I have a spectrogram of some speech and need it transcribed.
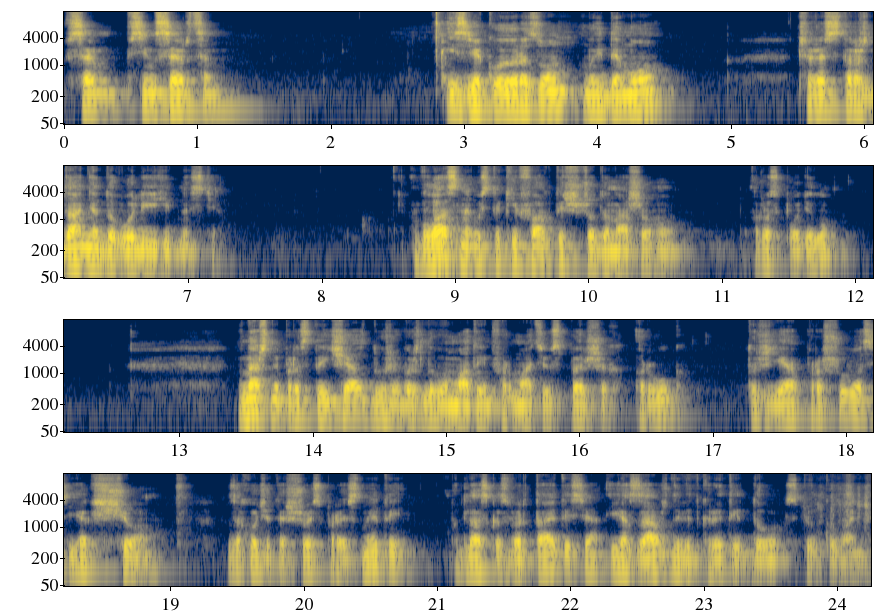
всім, всім серцем, і з якою разом ми йдемо через страждання до волі і гідності. Власне, ось такі факти щодо нашого розподілу. В наш непростий час дуже важливо мати інформацію з перших рук. Тож я прошу вас, якщо захочете щось прояснити, будь ласка, звертайтеся, я завжди відкритий до спілкування.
